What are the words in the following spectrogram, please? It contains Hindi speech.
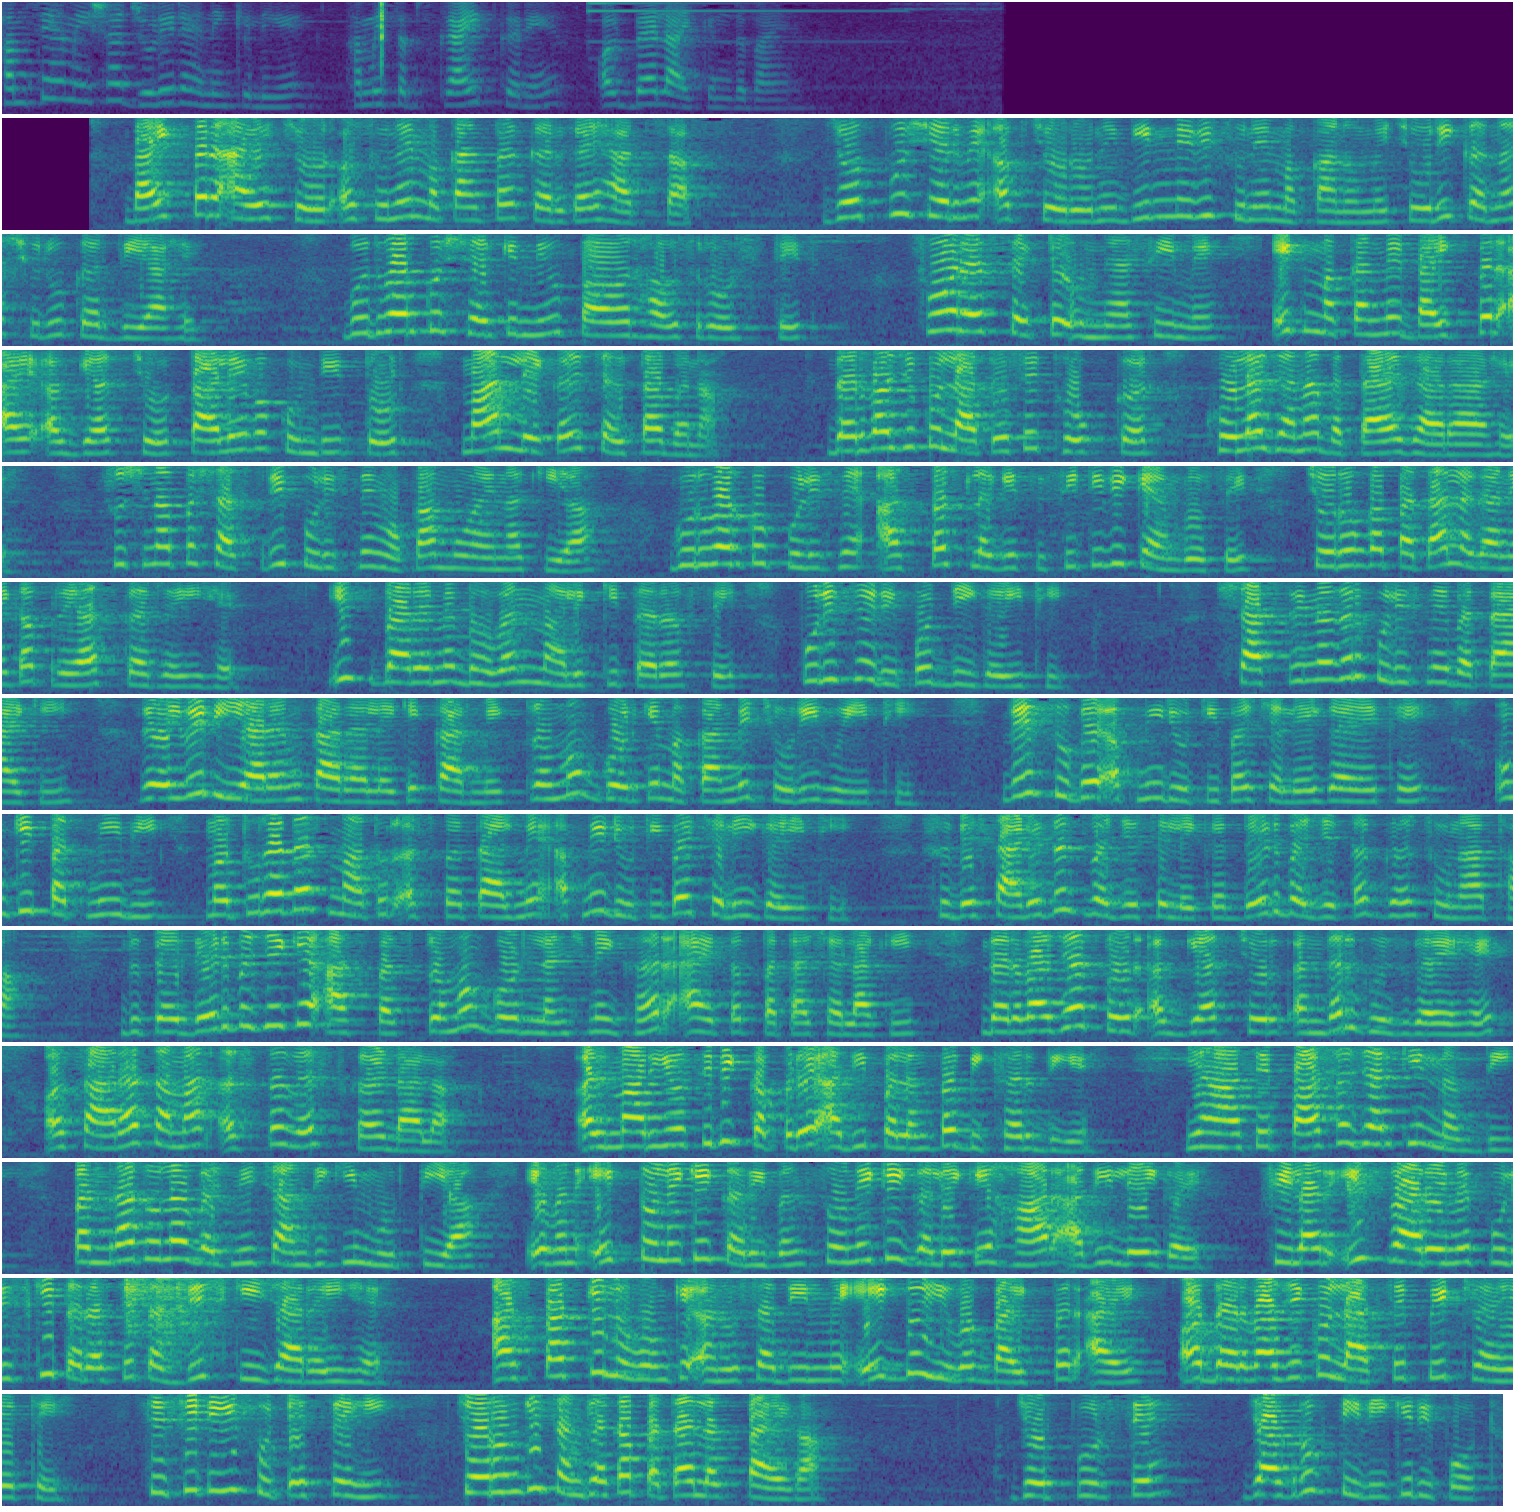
हमसे हमेशा जुड़े रहने के लिए हमें सब्सक्राइब करें और बेल आइकन दबाएँ। बाइक पर आए चोर और सुने मकान पर कर गए हाथ साफ़। जोधपुर शहर में अब चोरों ने दिन में भी सुने मकानों में चोरी करना शुरू कर दिया है। बुधवार को शहर के न्यू पावर हाउस रोड स्थित फोर एफ़ सेक्टर उन्यासी में एक मकान में बाइक पर आए अज्ञात चोर, ताले व कुंडी तोड़ माल लेकर चलता बना। दरवाजे को लातों से थोक कर खोला जाना बताया जा रहा है। सूचना पर शास्त्री पुलिस ने मौका मुआयना किया। गुरुवार को पुलिस ने आसपास लगे सीसीटीवी कैमरों से चोरों का पता लगाने का प्रयास कर रही है। इस बारे में भवन मालिक की तरफ़ से पुलिस में रिपोर्ट दी गई थी। शास्त्रीनगर पुलिस ने बताया कि रेलवे डीआरएम कार्यालय के कार्मिक प्रमुख गोड़ के मकान में चोरी हुई थी। वे सुबह अपनी ड्यूटी पर चले गए थे। उनकी पत्नी भी मथुरादास माथुर अस्पताल में अपनी ड्यूटी पर चली गई थी। सुबह साढ़े दस बजे से लेकर डेढ़ बजे तक घर सुना था। दोपहर डेढ़ बजे के आसपास प्रमुख गोड लंच में घर आए तब पता चला कि दरवाज़ा तोड़ अज्ञात चोर अंदर घुस गए हैं और सारा सामान अस्त व्यस्त कर डाला। अलमारियों से भी कपड़े आदि पलंग पर बिखर दिए। यहाँ से पाँच हज़ार की नकदी, पंद्रह तोला वजनी चांदी की मूर्तियाँ, एवं एक तोले के करीबन सोने के गले के हार आदि ले गए। फ़िलहाल इस बारे में पुलिस की तरफ़ से तफ्तीश की जा रही है। आसपास के लोगों के अनुसार दिन में एक दो युवक बाइक पर आए और दरवाजे को लात से पीट रहे थे। सीसीटीवी फुटेज से ही चोरों की संख्या का पता लग पाएगा। जोधपुर से जागरूक टीवी की रिपोर्ट।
